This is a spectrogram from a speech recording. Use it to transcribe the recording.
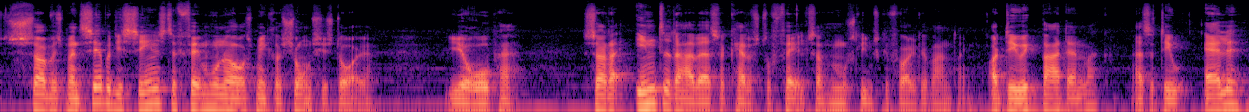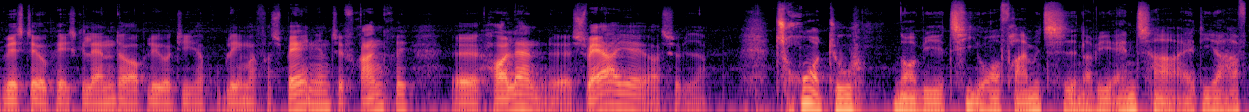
så hvis man ser på de seneste 500 års migrationshistorie i Europa, så er der intet, der har været så katastrofalt som den muslimske folkevandring. Og det er jo ikke bare Danmark. Altså det er jo alle vesteuropæiske lande, der oplever de her problemer fra Spanien til Frankrig, øh, Holland, øh, Sverige osv. Tror du, når vi er 10 år frem i tiden, og vi antager, at de har haft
